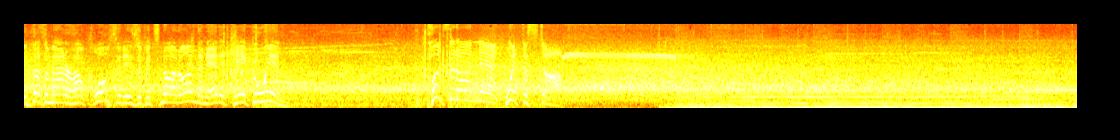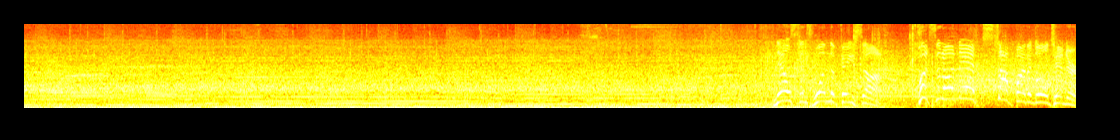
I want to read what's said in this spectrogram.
It doesn't matter how close it is. If it's not on the net, it can't go in. Puts it on net with the stop. Nelson's won the faceoff. Puts it on net. Stopped by the goaltender.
